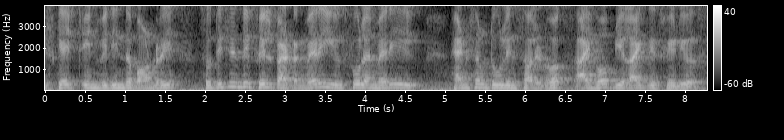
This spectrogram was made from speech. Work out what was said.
sketched in within the boundary. So this is the fill pattern very useful and very handsome tool in SolidWorks. I hope you like these videos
